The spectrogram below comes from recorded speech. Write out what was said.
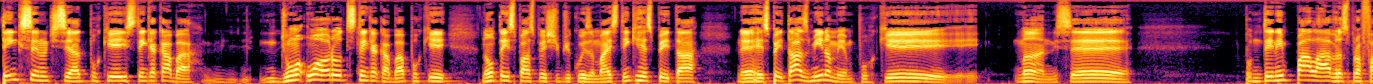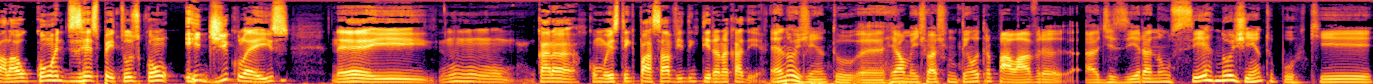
tem que ser noticiado porque isso tem que acabar. De uma, uma hora ou outra isso tem que acabar porque não tem espaço para esse tipo de coisa mais. Tem que respeitar, né? Respeitar as minas mesmo, porque, mano, isso é. Não tem nem palavras para falar o quão desrespeitoso, quão ridículo é isso né? E um, um, cara como esse tem que passar a vida inteira na cadeia. É nojento. É, realmente eu acho que não tem outra palavra a dizer a não ser nojento, porque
